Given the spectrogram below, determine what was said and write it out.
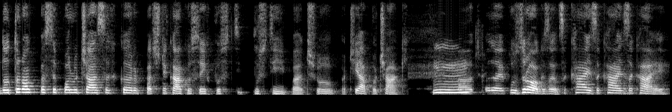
do otrok pa se pol včasih kar pač nekako se jih pusti, pusti pač, pač ja, počakaj. Mm. Uh, tako da je vzrok, zakaj, zakaj, zakaj.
